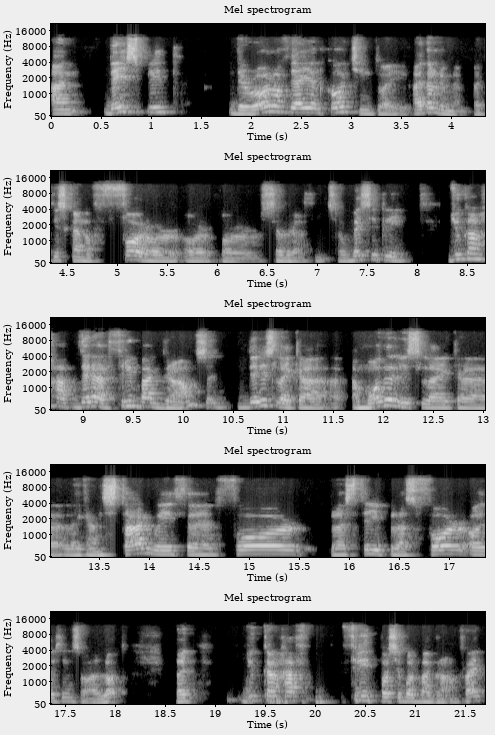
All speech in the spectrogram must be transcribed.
and they split the role of the Agile coach into a, I don't remember, but it's kind of four or, or, or several things. So basically, you can have, there are three backgrounds. There is like a, a model is like, a, like can start with uh, four plus three plus four other things, so a lot. But you can have three possible backgrounds, right?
